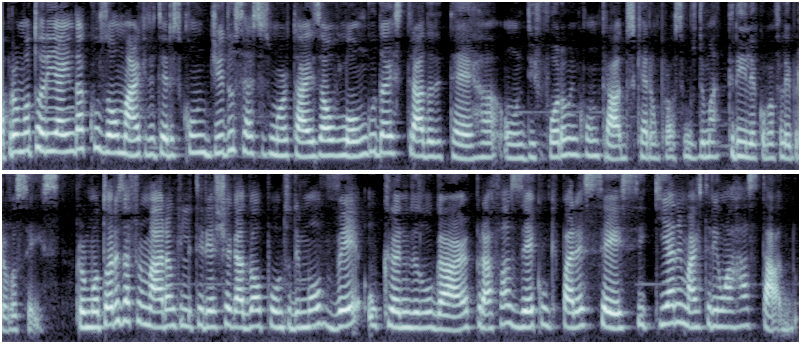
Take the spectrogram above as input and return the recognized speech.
A promotoria ainda acusou Mark de ter escondido os restos mortais ao longo da estrada de terra onde foram encontrados, que eram próximos de uma trilha, como eu falei para vocês. Promotores afirmaram que ele teria chegado ao ponto de mover o crânio do lugar para fazer com que parecesse que animais teriam arrastado.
